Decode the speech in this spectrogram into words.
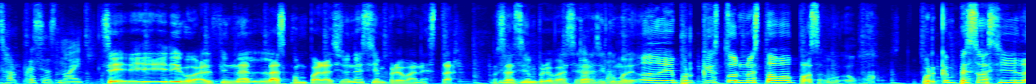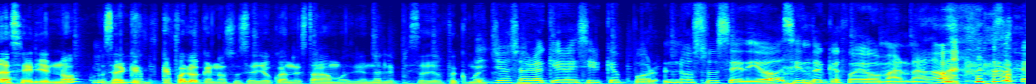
sorpresas no hay. Sí, y, y digo, al final las comparaciones siempre van a estar. O sea, siempre va a ser así como de, ay, ¿por qué esto no estaba pasando? ¿Por qué empezó así la serie, no? O sea, que, que fue lo que nos sucedió cuando estábamos viendo el episodio. Fue como, Yo solo quiero decir que por no sucedió, siento que fue Omar nada más.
